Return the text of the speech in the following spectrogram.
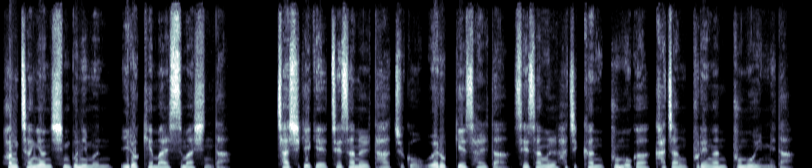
황창현 신부님은 이렇게 말씀하신다. 자식에게 재산을 다 주고 외롭게 살다 세상을 하직한 부모가 가장 불행한 부모입니다.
